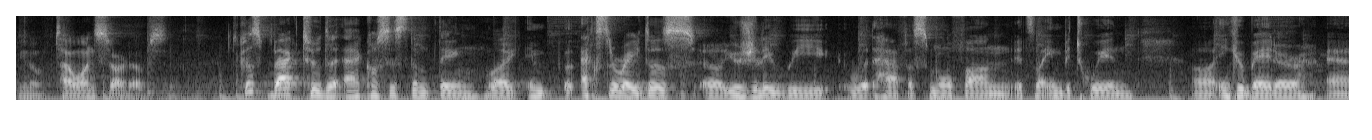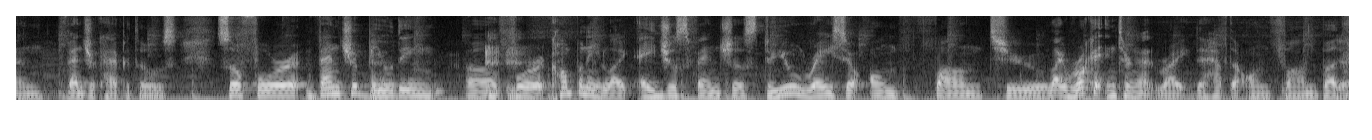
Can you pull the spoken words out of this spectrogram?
you know Taiwan startups. Because back to the ecosystem thing, like in accelerators, uh, usually we would have a small fund. It's like in between uh, incubator and venture capitals. So for venture building, uh, for a company like Aegis Ventures, do you raise your own fund to like Rocket Internet, right? They have their own fund, but Yeah.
